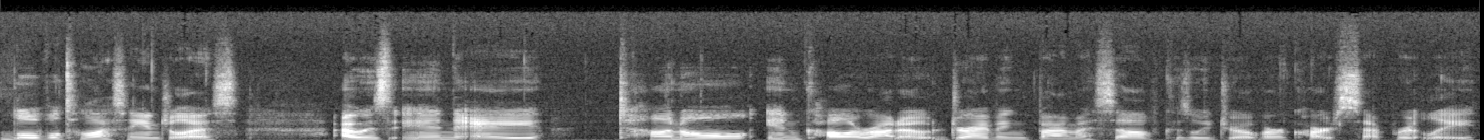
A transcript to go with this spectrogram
Louisville to Los Angeles. I was in a tunnel in Colorado driving by myself because we drove our cars separately.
